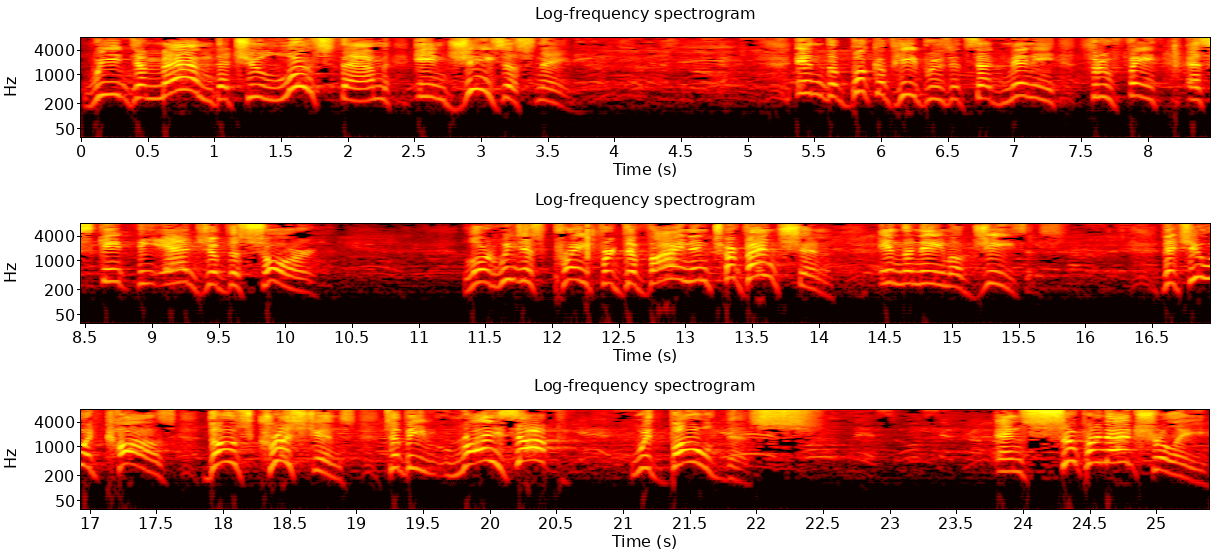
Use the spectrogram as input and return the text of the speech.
we demand that you loose them in Jesus' name. In the book of Hebrews, it said, Many through faith escaped the edge of the sword. Lord, we just pray for divine intervention in the name of Jesus. That you would cause those Christians to be rise up with boldness and supernaturally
